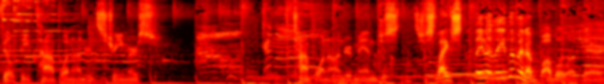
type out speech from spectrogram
filthy top 100 streamers. Top 100, man. Just, it's just life. They, they live in a bubble up there.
